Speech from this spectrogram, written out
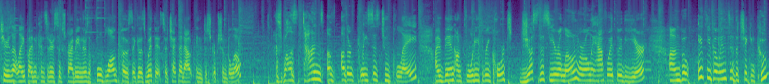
cheers that like button, consider subscribing. There's a full blog post that goes with it, so check that out in the description below as well as tons of other places to play. I've been on 43 courts just this year alone. We're only halfway through the year. Um, but if you go into the chicken coop,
